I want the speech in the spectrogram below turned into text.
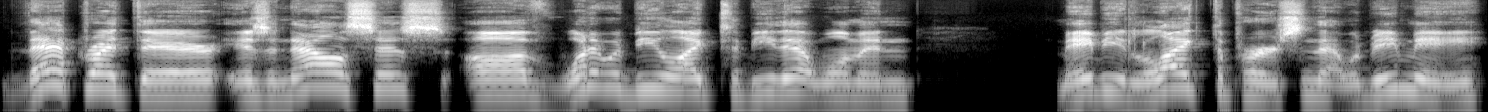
That right there is analysis of what it would be like to be that woman, maybe like the person that would be me,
